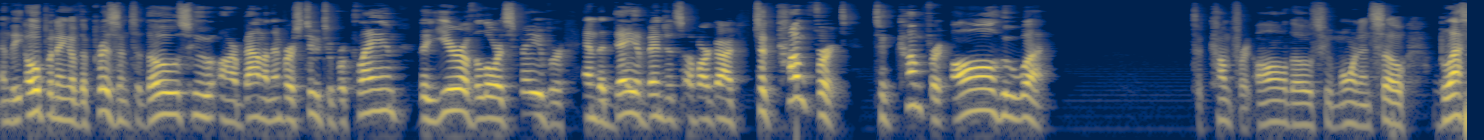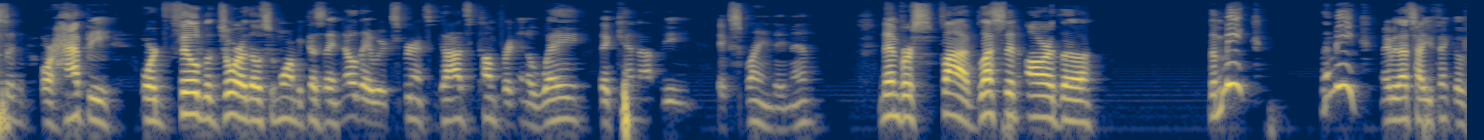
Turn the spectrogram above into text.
and the opening of the prison to those who are bound. And then verse 2 to proclaim the year of the Lord's favor and the day of vengeance of our God, to comfort, to comfort all who what? To comfort all those who mourn. And so, blessed or happy or filled with joy are those who mourn because they know they will experience God's comfort in a way that cannot be explained. Amen. Then verse 5, blessed are the the meek. The meek. Maybe that's how you think of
